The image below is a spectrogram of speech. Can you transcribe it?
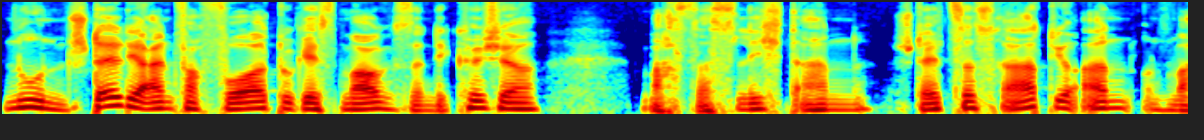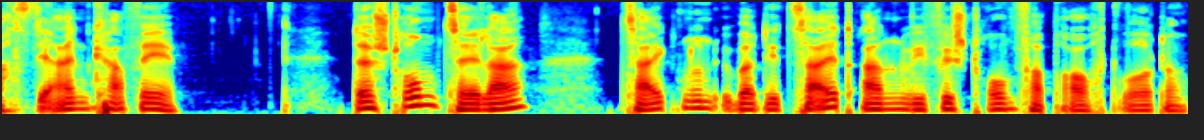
Nun, stell dir einfach vor, du gehst morgens in die Küche, machst das Licht an, stellst das Radio an und machst dir einen Kaffee. Der Stromzähler zeigt nun über die Zeit an, wie viel Strom verbraucht wurde.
